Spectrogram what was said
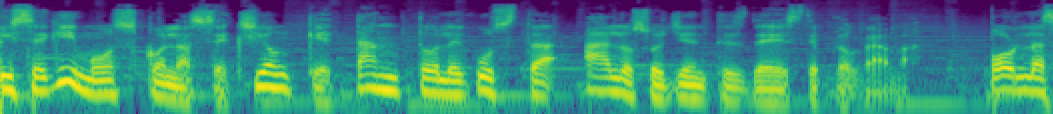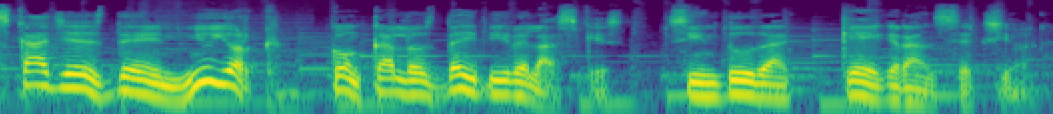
Y seguimos con la sección que tanto le gusta a los oyentes de este programa. Por las calles de New York con Carlos David Velázquez. Sin duda, qué gran sección.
